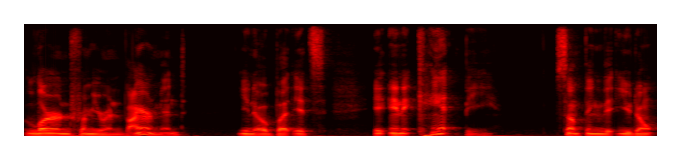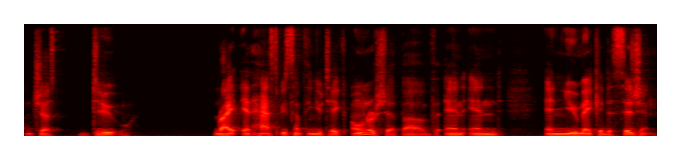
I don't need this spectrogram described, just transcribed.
learned from your environment, you know, but it's it, and it can't be something that you don't just do right it has to be something you take ownership of and and and you make a decision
